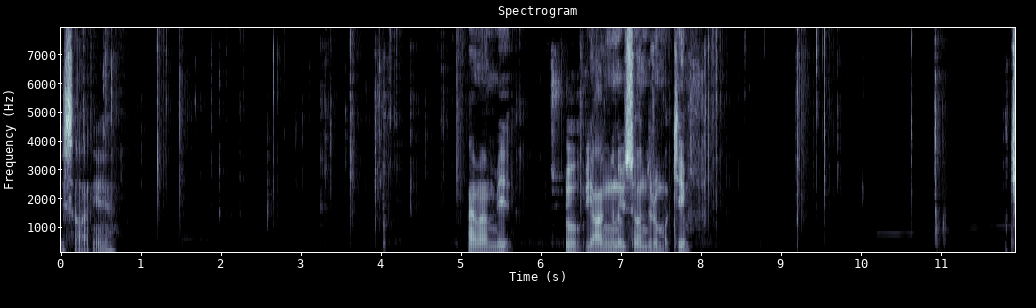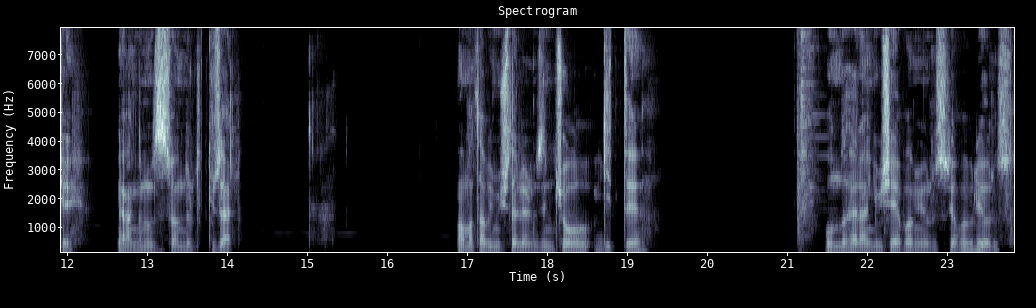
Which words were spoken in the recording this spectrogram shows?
Bir saniye. Hemen bir şu yangını bir söndürün bakayım. Okey. Yangınımızı söndürdük. Güzel. Ama tabii müşterilerimizin çoğu gitti. Bunda herhangi bir şey yapamıyoruz. Yapabiliyoruz.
